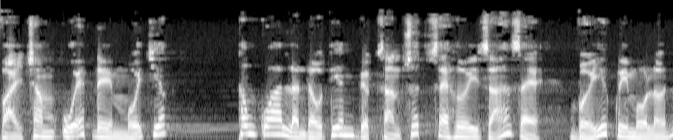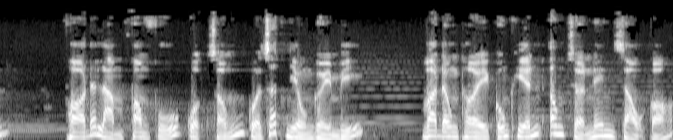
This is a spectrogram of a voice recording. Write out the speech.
vài trăm USD mỗi chiếc. Thông qua lần đầu tiên việc sản xuất xe hơi giá rẻ với quy mô lớn, họ đã làm phong phú cuộc sống của rất nhiều người Mỹ và đồng thời cũng khiến ông trở nên giàu có.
